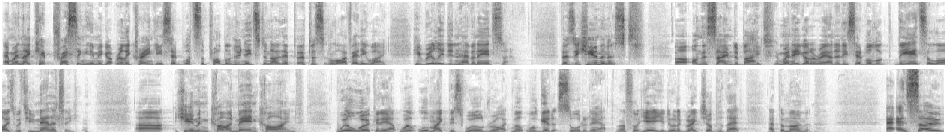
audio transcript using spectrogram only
And when they kept pressing him, he got really cranky. He said, What's the problem? Who needs to know their purpose in life anyway? He really didn't have an answer. There's a humanist uh, on the same debate. And when he got around it, he said, Well, look, the answer lies with humanity. Uh, humankind, mankind, we'll work it out. We'll, we'll make this world right. We'll, we'll get it sorted out. And I thought, Yeah, you're doing a great job of that at the moment. And so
